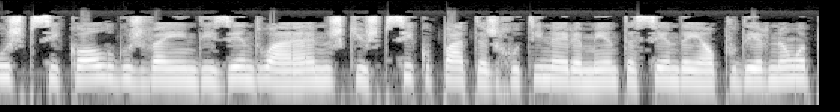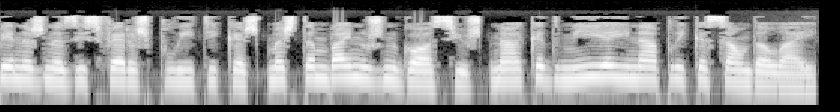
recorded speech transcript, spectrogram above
Os psicólogos vêm dizendo há anos que os psicopatas rotineiramente ascendem ao poder não apenas nas esferas políticas, mas também nos negócios, na academia e na aplicação da lei.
